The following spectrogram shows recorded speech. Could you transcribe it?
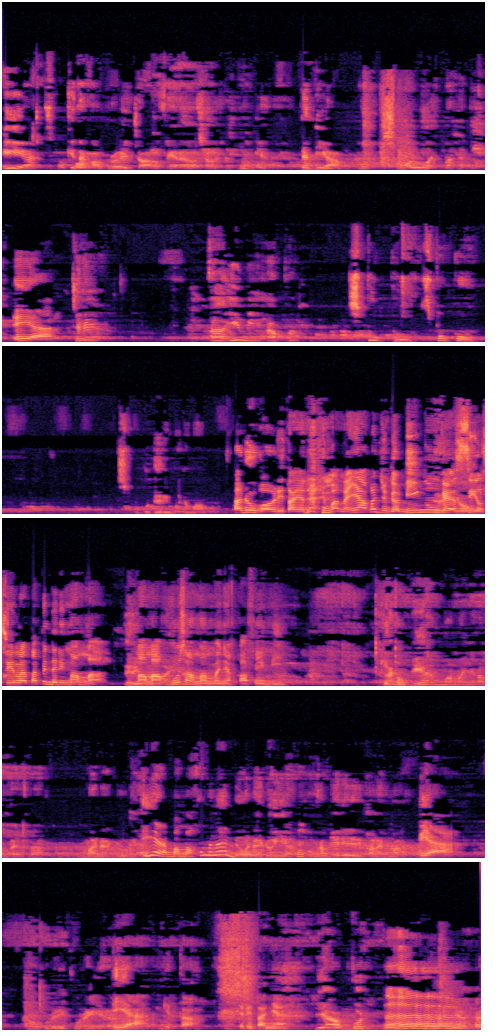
Iya, kita ngobrolin soal Feral salah satunya dan ya ampun small world banget. Iya, Jadi eh, ini apa sepupu sepupu. sepupu dari mana mau? Aduh, kalau ditanya dari mananya aku juga bingung Dari kayak silsilah, tapi dari mama. Dari Mamaku mama, ya? sama mamanya Kak Feby. Kan Gitu. dia mamanya kalau nggak salah Manado. ya? Iya, mamaku Manado. Manado ya, bokapnya dia dari Palembang. Iya, Kamu dari Korea. iya gitu ceritanya. Ya ampun, nggak nyangka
